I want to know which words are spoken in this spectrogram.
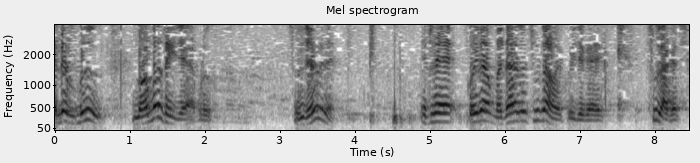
એટલે બધું નોર્મલ થઈ જાય આપણું. સમજાયું ને? એટલે કોઈના બધાનું શું ના હોય કોઈ જગ્યાએ? શું લાગે છે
